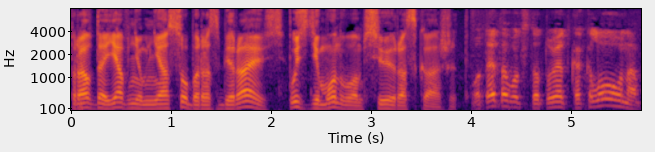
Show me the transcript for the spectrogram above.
Правда, я в нем не особо разбираюсь. Пусть Димон вам все и расскажет. Вот эта вот статуэтка клоуна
